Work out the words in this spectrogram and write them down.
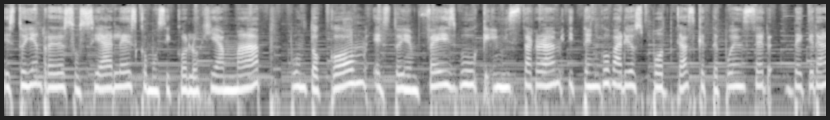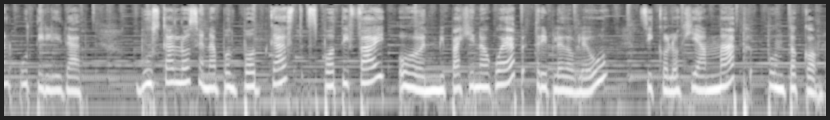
Estoy en redes sociales como psicologiamap.com, estoy en Facebook, Instagram y tengo varios podcasts que te pueden ser de gran utilidad. Búscalos en Apple Podcast, Spotify o en mi página web www.psicologiamap.com.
